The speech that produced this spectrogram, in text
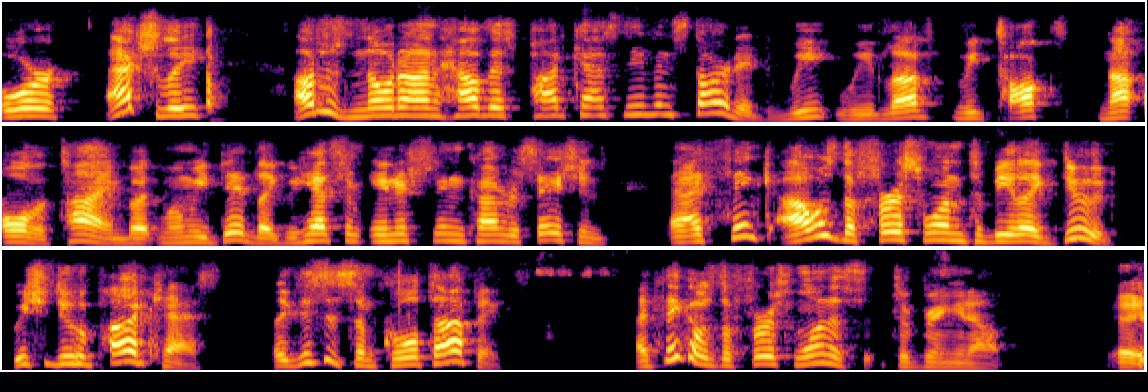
Or actually, I'll just note on how this podcast even started. We we loved we talked not all the time, but when we did, like we had some interesting conversations. And I think I was the first one to be like, dude, we should do a podcast. Like this is some cool topics. I think I was the first one to, to bring it up. Yeah, It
